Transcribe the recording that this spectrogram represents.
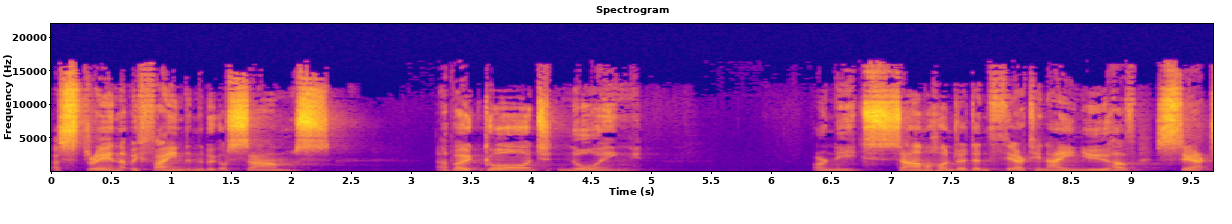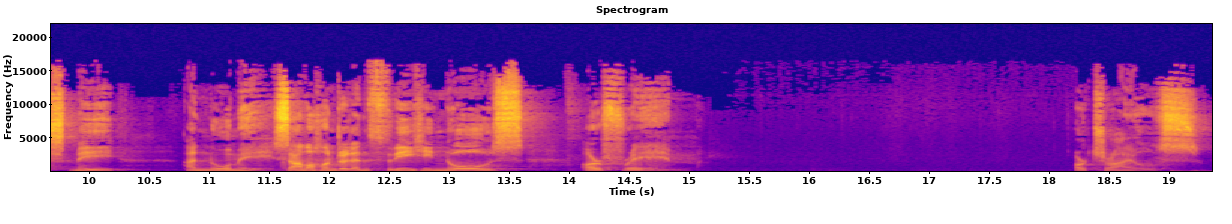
a strain that we find in the book of Psalms about God knowing our needs? Psalm 139 You have searched me and know me. Psalm 103 He knows our frame. Our trials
